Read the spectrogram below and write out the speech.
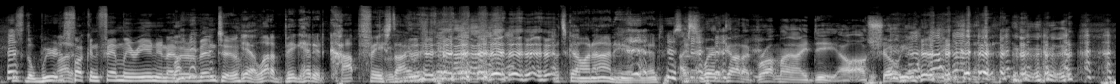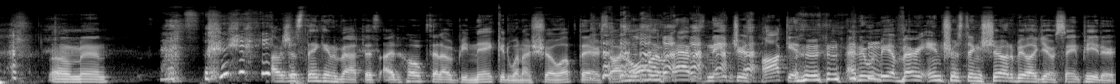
This is the weirdest fucking family reunion I've ever been to. Yeah, a lot of big headed cop faced Irish. people. What's going on here, man? I swear to God, I brought my ID. I'll, I'll show you. Oh man. I was just thinking about this. I'd hope that I would be naked when I show up there. So I, all I would have is nature's pocket. And it would be a very interesting show to be like, yo, St. Peter,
